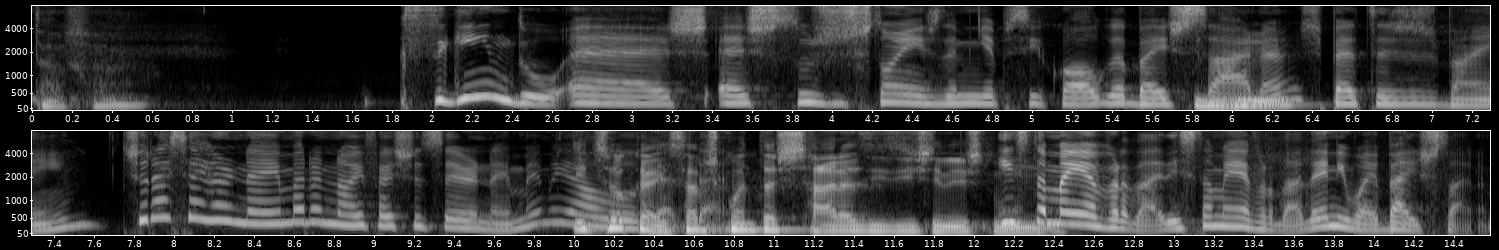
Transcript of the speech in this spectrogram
Tá, seguindo as, as sugestões da minha psicóloga, beijo Sara, espero que estejas bem. Should I say her name? I don't know if I should say her name. Maybe It's I'll okay. Sabes that. quantas Saras existem neste mundo? Isso também é verdade, isso também é verdade. Anyway, beijo, Sara.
